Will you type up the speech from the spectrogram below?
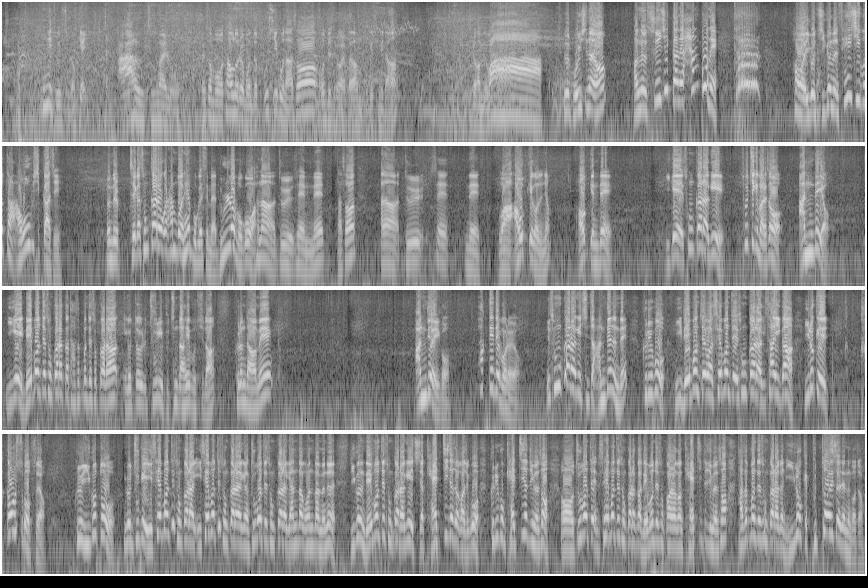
흔히 도대체 몇 개? 진짜 아우 정말로. 그래서 뭐 타운홀을 먼저 부시고 나서 언제 들어갈까요? 한번 보겠습니다. 들어갑니다. 와, 여러분 보이시나요? 방금 순식간에 한 번에 트르르 어 이건 지금은 3시부터 9시까지 여러분들 제가 손가락을 한번 해보겠습니다. 눌러보고 하나 둘 셋 넷 다섯 하나 둘 셋 넷 와 아홉 개거든요? 아홉 개인데 이게 손가락이 솔직히 말해서 안 돼요. 이게 네 번째 손가락과 다섯 번째 손가락 이것도 둘이 붙인다 해봅시다. 그런 다음에 안 돼요 이거. 확대돼 버려요. 이 손가락이 진짜 안 되는데 그리고 이 네 번째와 세 번째 손가락 사이가 이렇게 가- 가까울 수가 없어요 그리고 이것도 이거 두 개 이 세 번째 손가락 이 세 번째 손가락이랑 두 번째 손가락이 한다고 한다면은 이거는 네 번째 손가락이 진짜 개 찢어져 가지고 그리고 개 찢어지면서 어 두 번째 세 번째 손가락과 네 번째 손가락은 개 찢어지면서 다섯 번째 손가락은 이렇게 붙어 있어야 되는 거죠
